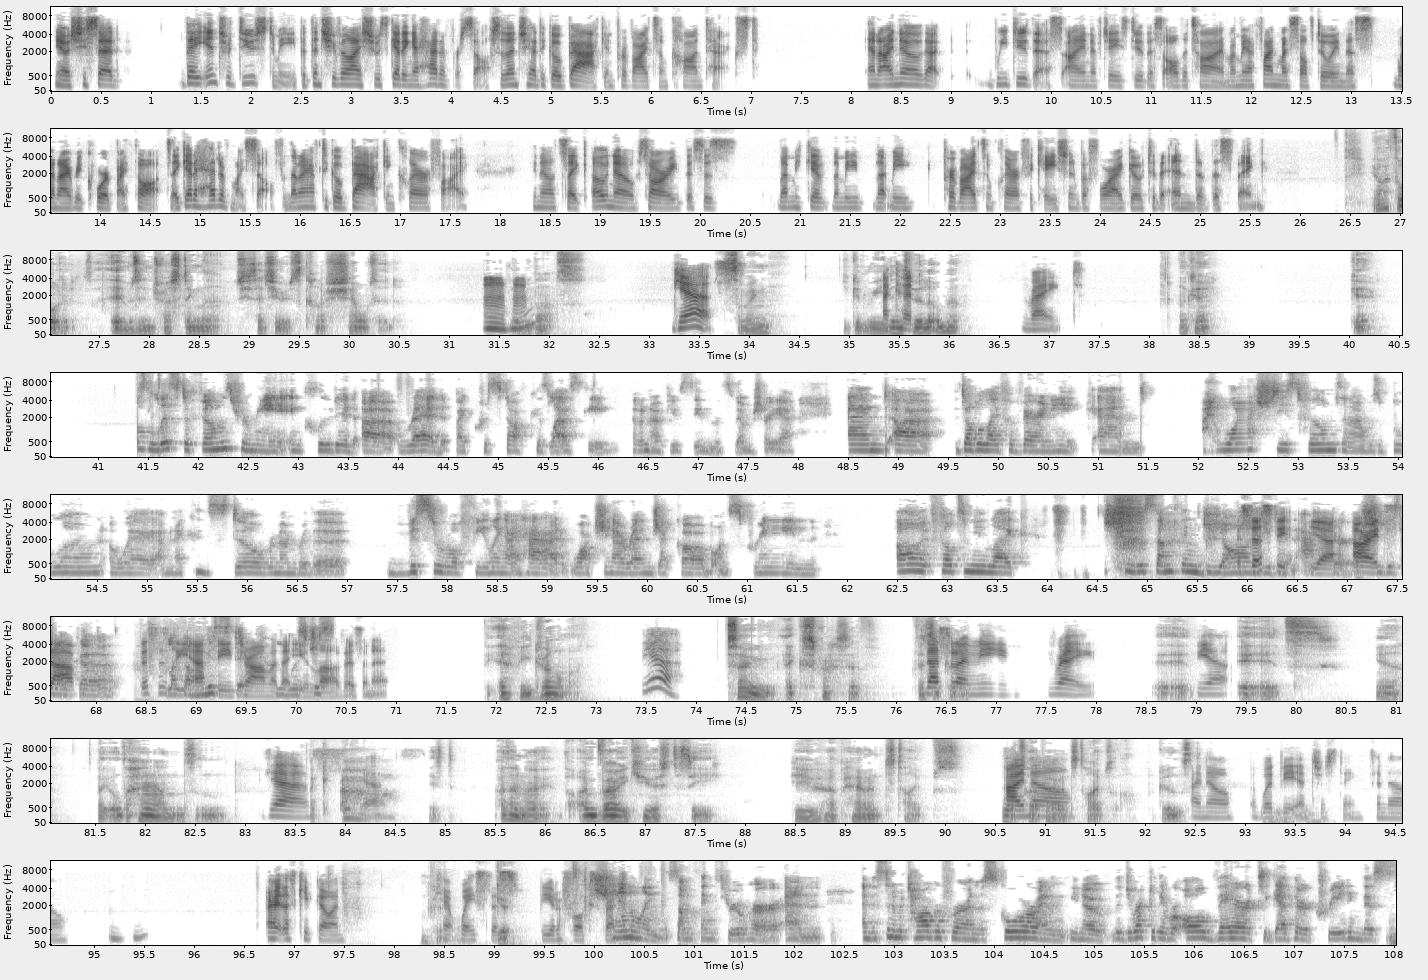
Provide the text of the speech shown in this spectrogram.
you know, she said they introduced me, but then she realized she was getting ahead of herself. So then she had to go back and provide some context. And I know that we do this, INFJs do this all the time. I mean, I find myself doing this when I record my thoughts. I get ahead of myself and then I have to go back and clarify. You know, it's like, oh no, sorry, this is let me give let me let me provide some clarification before I go to the end of this thing. Yeah, I thought it was, it was interesting that she said she was kind of sheltered. Mm-hmm. Maybe that's Yes. something you could read I into could. a little bit. Right. Okay. Okay. Paul's list of films for me included uh, Red by Krzysztof Kieslowski. I don't know if you've seen this film, I'm sure, yeah. And uh, Double Life of Veronique. And I watched these films and I was blown away. I mean, I can still remember the visceral feeling I had watching Irene Jacob on screen. Oh, it felt to me like she was something beyond this even the- an actor. yeah. All right, she stop. Like a, This is Like the a FE drama that you just- love, isn't it? The FE drama. Yeah. So expressive. That's what I mean. Right. It, Yeah. it, it's, yeah, like all the hands and Yes. like, ah, yeah. it's, I don't know. I'm very curious to see who her parents' types, what I her know. parents' types are, because I know. It would be interesting to know. hmm All right, let's keep going. okay, Can't waste this beautiful expression. channeling something through her and and the cinematographer and the score and you know the director they were all there together creating this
